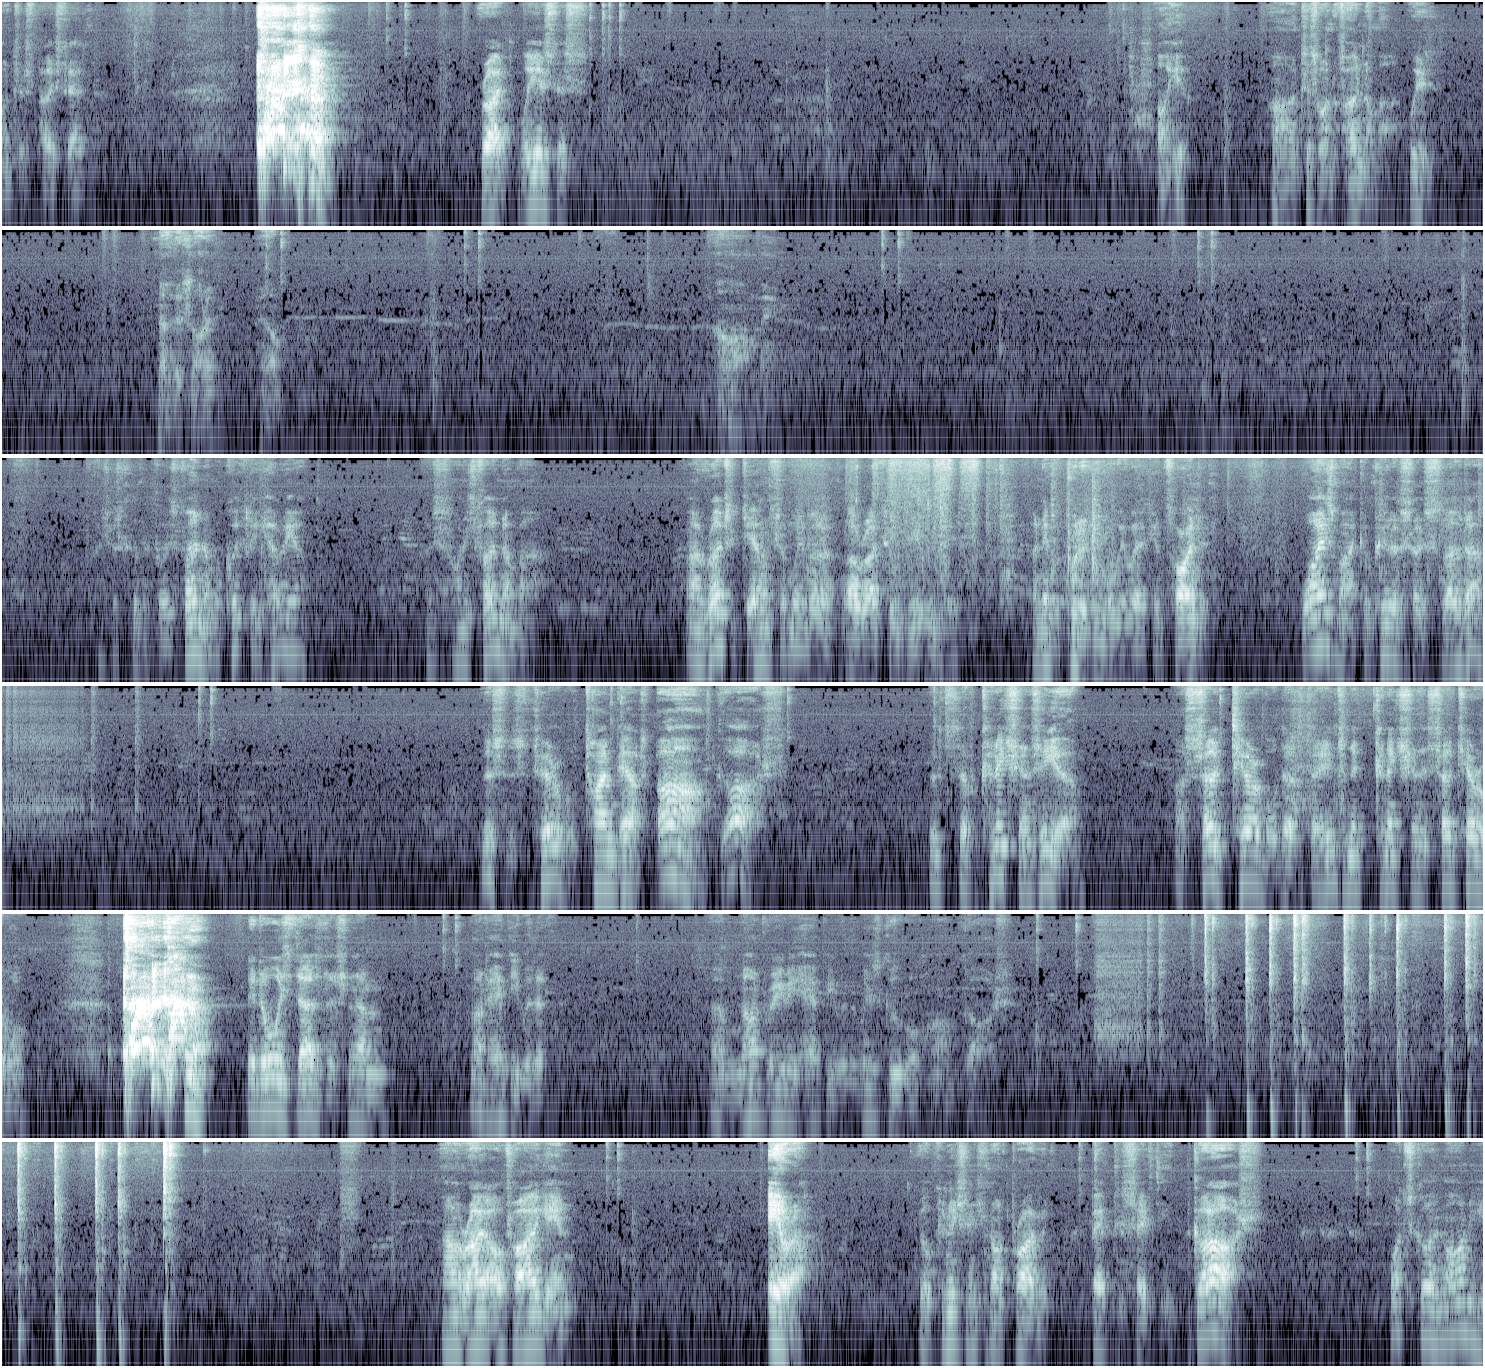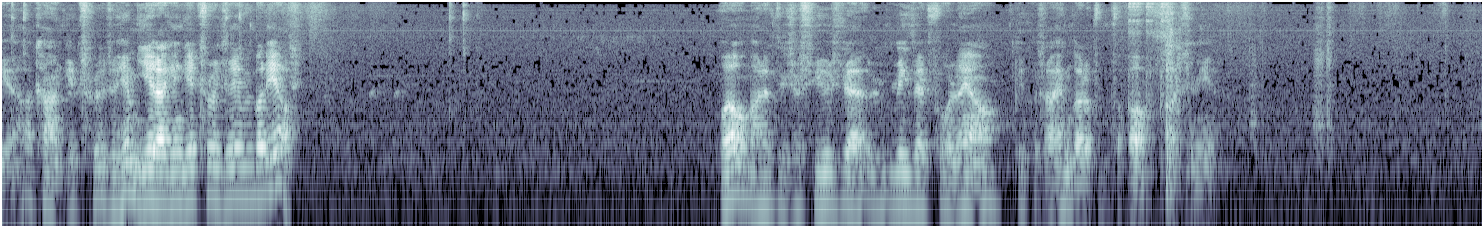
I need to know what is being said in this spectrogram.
I'll just post that. right, where's this? Oh, here. Oh, I just want the phone number. Where is? No, that's not it. No. Oh, man. I just looking for his phone number quickly. Hurry up. I just want his phone number. I wrote it down somewhere, but I, I'll write things everywhere. I never put it anywhere where I can find it. Why is my computer so slowed up? This is terrible. Timed out. Oh, gosh. It's the connections here are so terrible. The, the internet connection is so terrible. it always does this, and I'm not happy with it. I'm not really happy with it. Where's Google? Oh, gosh. Alright, I'll try again. Error. Your connection is not private. Back to safety. Gosh! What's going on here? I can't get through to him, yet I can get through to everybody else. Well, might have to just use that, leave that for now, because I haven't got a, oh, it's in here.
